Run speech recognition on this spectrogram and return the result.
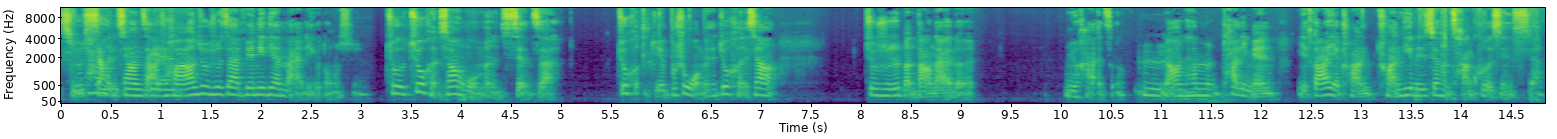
什么就它很像杂志，好像就是在便利店买的一个东西，就就很像我们现在，就很也不是我们，就很像，就是日本当代的女孩子。嗯，然后他们它里面也当然也传传递了一些很残酷的信息啊，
